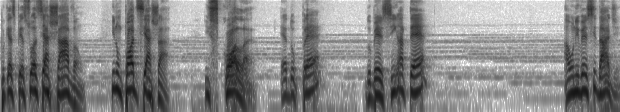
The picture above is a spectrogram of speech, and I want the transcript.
porque as pessoas se achavam, e não pode se achar. Escola é do pré, do bercinho até a universidade,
